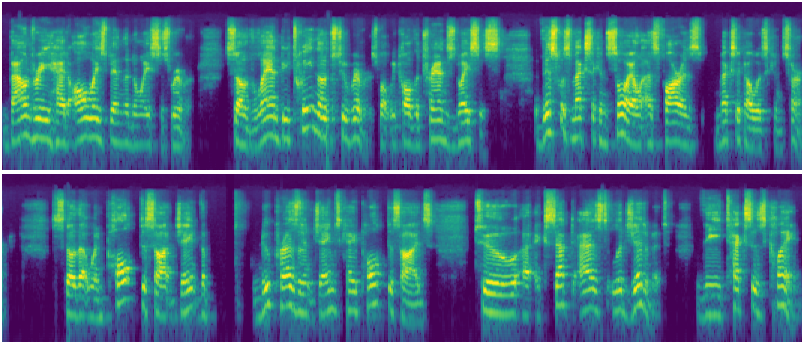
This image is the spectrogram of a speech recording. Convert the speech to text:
boundary had always been the Nueces River. So the land between those two rivers, what we call the Trans Nueces, this was Mexican soil as far as Mexico was concerned. So that when Polk decided, the new president, James K. Polk, decides to uh, accept as legitimate the Texas claim,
